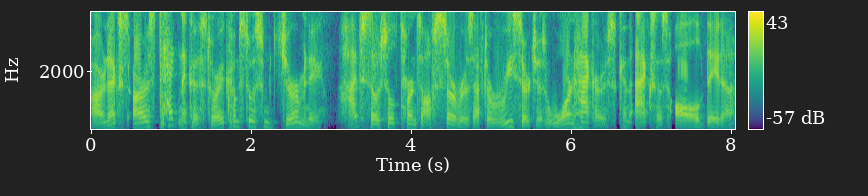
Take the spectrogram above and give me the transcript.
Our next Ars Technica story comes to us from Germany. Hive Social turns off servers after researchers warn hackers can access all data.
